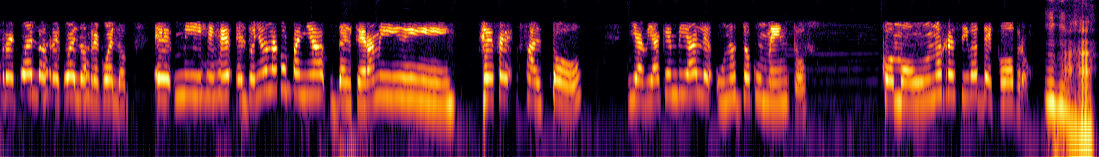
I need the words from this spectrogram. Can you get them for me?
recuerdo, recuerdo, recuerdo. Eh, mi jefe, el dueño de la compañía del que era mi jefe faltó y había que enviarle unos documentos como unos recibos de cobro. Ajá.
